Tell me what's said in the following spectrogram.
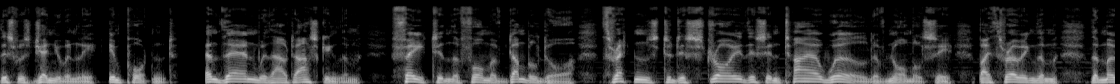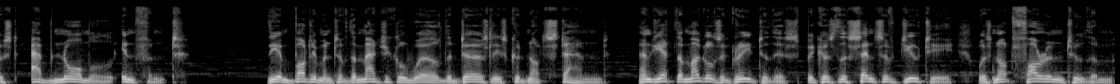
this was genuinely important. And then, without asking them, fate in the form of Dumbledore threatens to destroy this entire world of normalcy by throwing them the most abnormal infant. The embodiment of the magical world the Dursleys could not stand. And yet the Muggles agreed to this because the sense of duty was not foreign to them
